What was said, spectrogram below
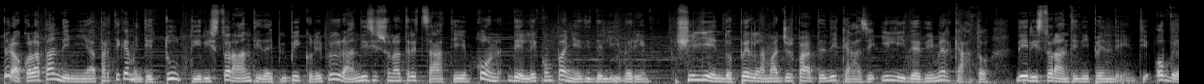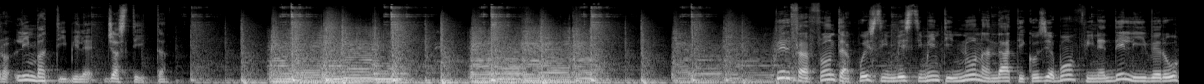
Però con la pandemia praticamente tutti i ristoranti, dai più piccoli ai più grandi, si sono attrezzati con delle compagnie di delivery scegliendo per la maggior parte dei casi il leader di mercato dei ristoranti indipendenti, ovvero l'imbattibile Just Eat. Per far fronte a questi investimenti non andati così a buon fine, Deliveroo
